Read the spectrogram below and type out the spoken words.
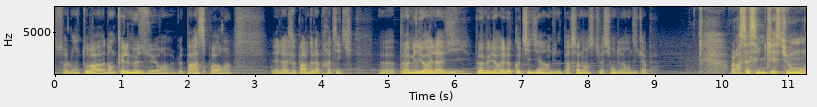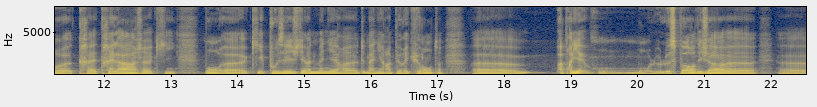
selon toi, dans quelle mesure le parasport, et là je parle de la pratique, peut améliorer la vie, peut améliorer le quotidien d'une personne en situation de handicap? Alors ça c'est une question très très large qui bon qui est posée je dirais de manière de manière un peu récurrente après, bon, le, sport déjà, euh, euh,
